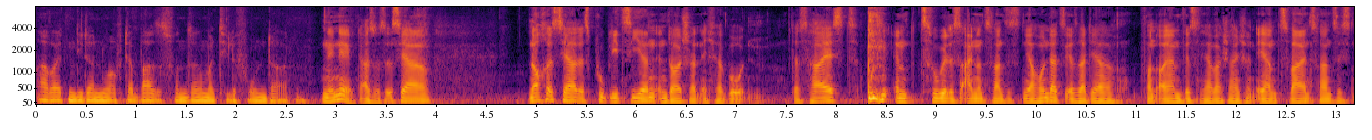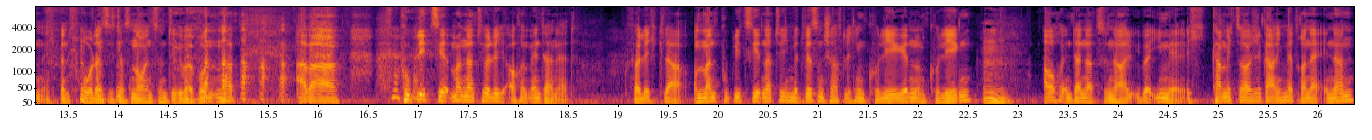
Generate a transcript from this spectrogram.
arbeiten die dann nur auf der Basis von, sagen wir mal, Telefondaten? Nee, nee, also es ist ja, noch ist ja das Publizieren in Deutschland nicht verboten. Das heißt, im Zuge des 21. Jahrhunderts, ihr seid ja von eurem Wissen ja wahrscheinlich schon eher im 22. Ich bin froh, dass ich das 19. überwunden habe. Aber publiziert man natürlich auch im Internet. Völlig klar. Und man publiziert natürlich mit wissenschaftlichen Kolleginnen und Kollegen, auch international über E-Mail. Ich kann mich zum Beispiel gar nicht mehr dran erinnern,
